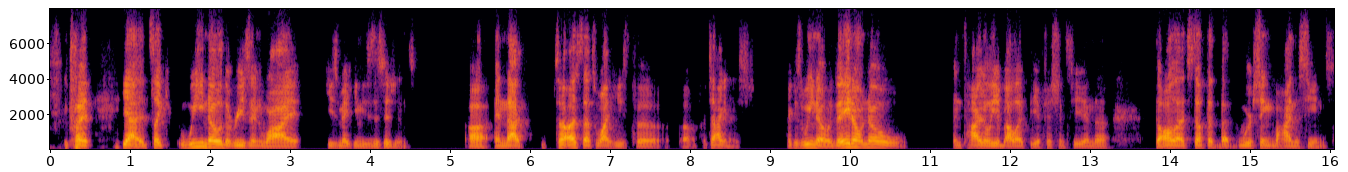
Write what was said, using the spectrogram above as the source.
but yeah, it's like we know the reason why he's making these decisions, uh, and that to us, that's why he's the uh, protagonist, because we know they don't know entirely about like the efficiency and the the all that stuff that that we're seeing behind the scenes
